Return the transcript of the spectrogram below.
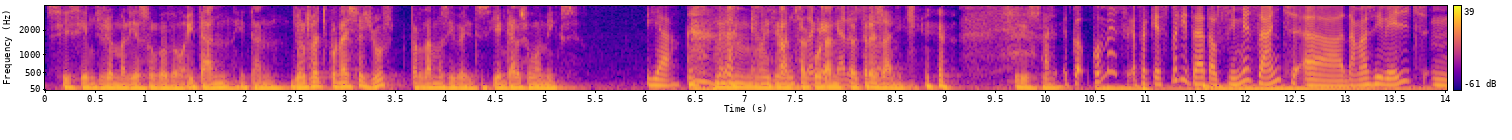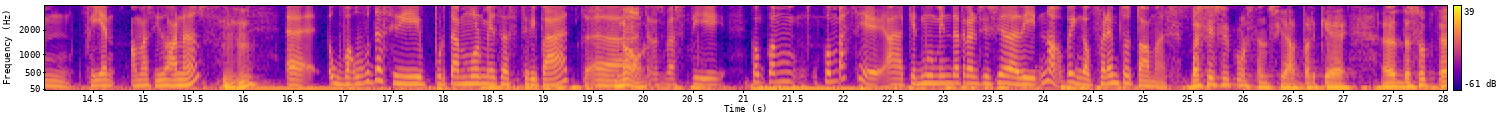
Sí, sí, amb Josep Maria Salvador. I tant, i tant. Jo els vaig conèixer just per dames i vells, i encara som amics. Ja. Mm, Em imagina't, fa que encara 43 som. anys. sí, sí. Com és? Perquè és veritat, els primers anys, eh, Dames i Vells, mm, feien homes i dones, Mhm. Eh, ho vau decidir portar molt més estripat? Eh, No. Transvestir... Com, com, com va ser aquest moment de transició de dir no, vinga, ho farem tot homes? Va ser circumstancial, perquè eh, de sobte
